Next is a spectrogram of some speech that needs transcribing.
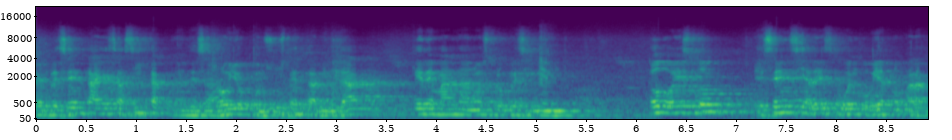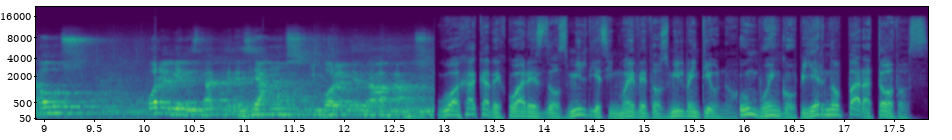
representa esa cita con el desarrollo con sustentabilidad que demanda nuestro crecimiento. Todo esto, esencia de ese buen gobierno para todos, por el bienestar que deseamos y por el que trabajamos. Oaxaca de Juárez 2019-2021. Un buen gobierno para todos.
